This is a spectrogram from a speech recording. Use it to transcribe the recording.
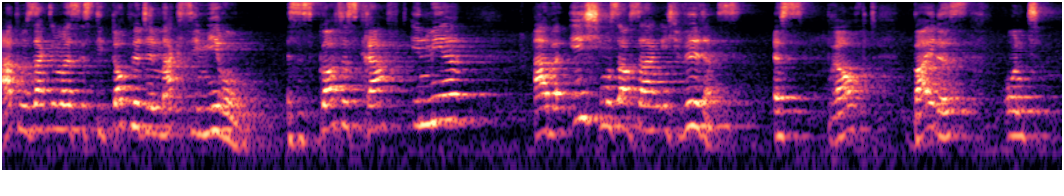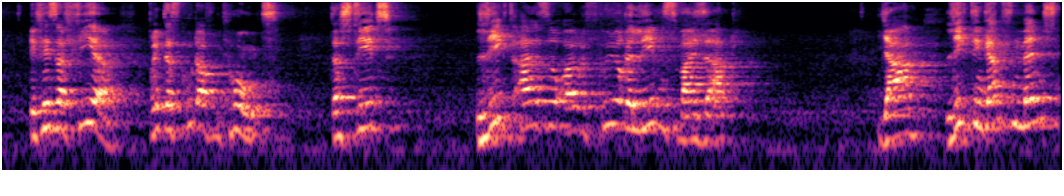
Arthur sagt immer, es ist die doppelte Maximierung. Es ist Gottes Kraft in mir, aber ich muss auch sagen, ich will das. Es braucht beides. Und Epheser 4 bringt das gut auf den Punkt. Da steht, legt also eure frühere Lebensweise ab. Ja, legt den ganzen Menschen,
